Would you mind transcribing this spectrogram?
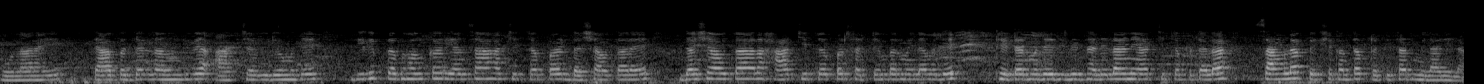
होणार आहे. त्याबद्दल जाणून घेऊया. आजच्या व्हिडिओमध्ये दिलीप प्रभावकर यांचा हा चित्रपट दशावतार आहे. दशावतार हा चित्रपट सप्टेंबर महिन्यामध्ये थिएटरमध्ये रिलीज झालेला आणि या चित्रपटाला चांगला प्रेक्षकांचा प्रतिसाद मिळालेला.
